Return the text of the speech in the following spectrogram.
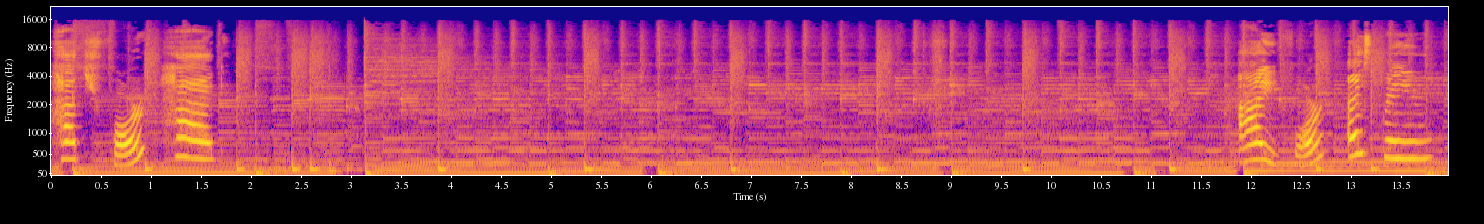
H for hat. I for ice cream.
